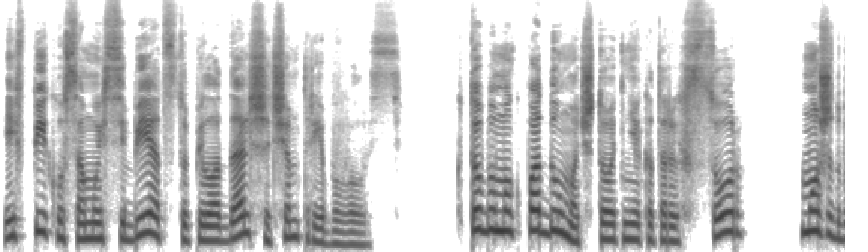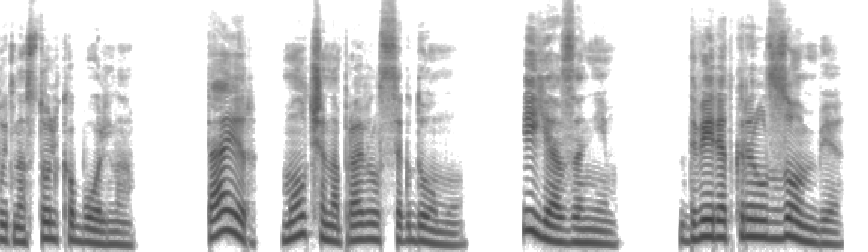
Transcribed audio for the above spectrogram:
и в пику самой себе отступила дальше, чем требовалось. Кто бы мог подумать, что от некоторых ссор может быть настолько больно. Тайр молча направился к дому. И я за ним. Дверь открыл зомби.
